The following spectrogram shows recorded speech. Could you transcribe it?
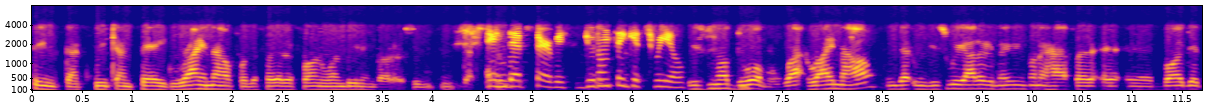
think that we can pay right now for the federal fund $1 billion in, in debt service. Debt service. You don't think it's real? It's not doable. Right now, in, in this reality, maybe we're going to have a, a, a budget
